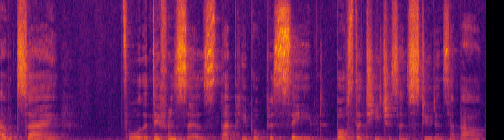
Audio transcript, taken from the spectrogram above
I would say for the differences that people perceived, both the teachers and students, about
